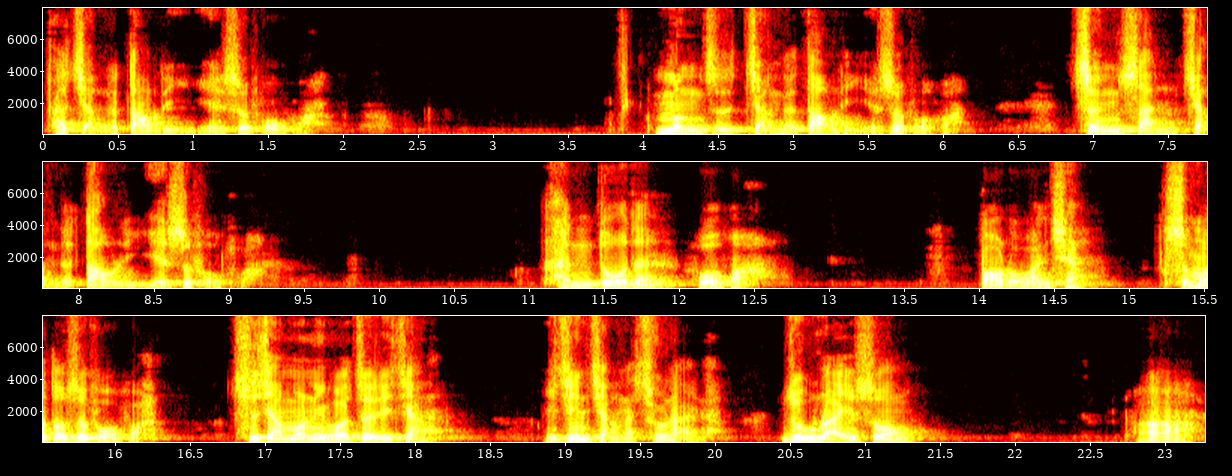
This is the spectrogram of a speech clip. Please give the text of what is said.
他讲的道理也是佛法。孟子讲的道理也是佛法，真三讲的道理也是佛法，很多的佛法包罗万象，什么都是佛法。释迦牟尼佛这里讲，已经讲了出来了。如来说，啊，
